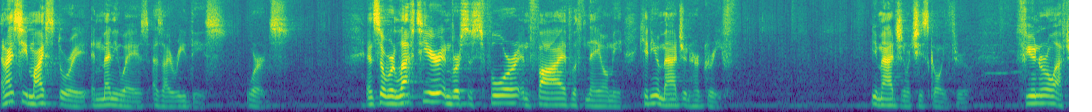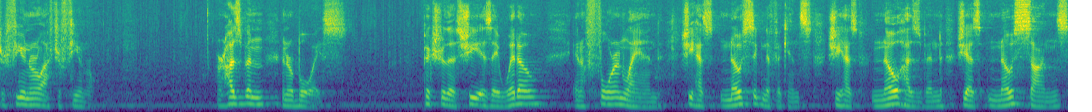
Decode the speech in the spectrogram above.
And I see my story in many ways as I read these words. And so we're left here in verses 4 and 5 with Naomi. Can you imagine her grief? You imagine what she's going through funeral after funeral after funeral. Her husband and her boys. Picture this she is a widow in a foreign land. She has no significance. She has no husband. She has no sons.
